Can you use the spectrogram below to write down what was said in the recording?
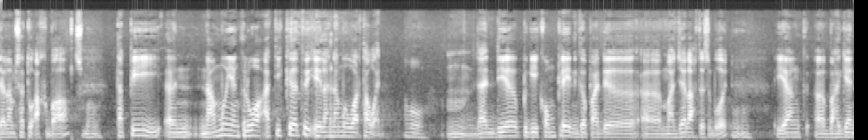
dalam satu akhbar. Tapi uh, nama yang keluar artikel tu ialah nama wartawan. Oh. Hmm dan dia pergi komplain kepada uh, majalah tersebut. Mm-mm. yang uh, bahagian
